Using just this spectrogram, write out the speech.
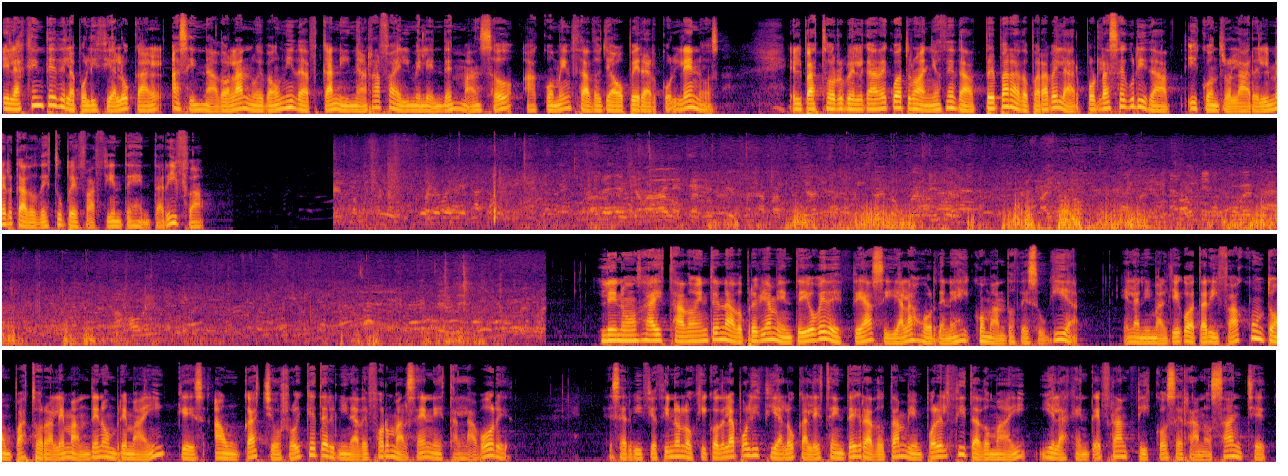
El agente de la policía local, asignado a la nueva unidad canina Rafael Meléndez Manso, ha comenzado ya a operar con lenos. El pastor belga de cuatro años de edad, preparado para velar por la seguridad y controlar el mercado de estupefacientes en Tarifa. Lenos ha estado entrenado previamente y obedece así a las órdenes y comandos de su guía. El animal llegó a Tarifa junto a un pastor alemán de nombre Mai, que es a un cachorro y que termina de formarse en estas labores. El servicio cinológico de la policía local está integrado también por el citado Mai y el agente Francisco Serrano Sánchez.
